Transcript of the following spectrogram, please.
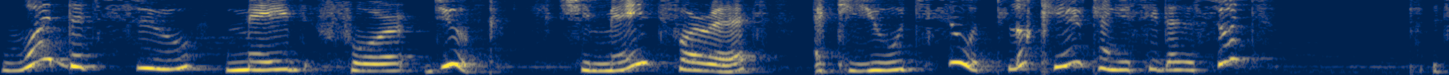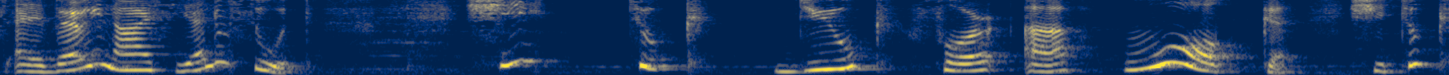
what did Sue made for Duke? She made for it a cute suit. Look here, can you see the suit? It's a very nice yellow suit. She took Duke for a walk. She took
